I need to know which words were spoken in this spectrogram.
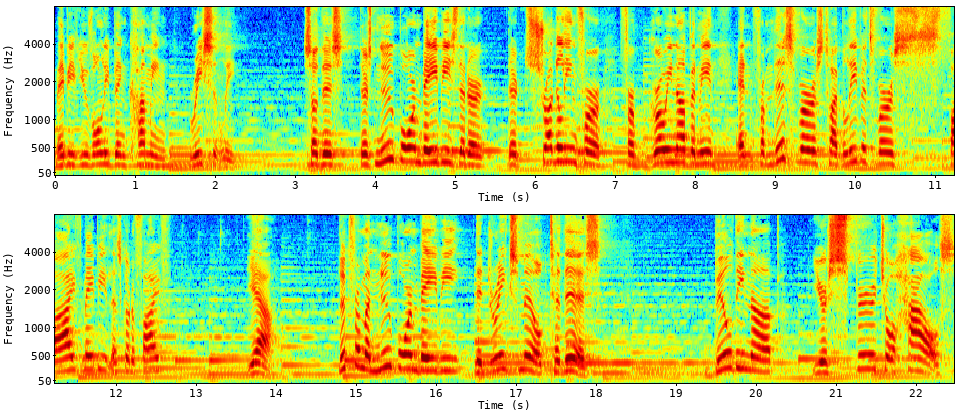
Maybe you've only been coming recently. So this, there's newborn babies that are they're struggling for, for growing up. I mean, and from this verse to I believe it's verse five, maybe. Let's go to five. Yeah. Look from a newborn baby that drinks milk to this, building up your spiritual house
